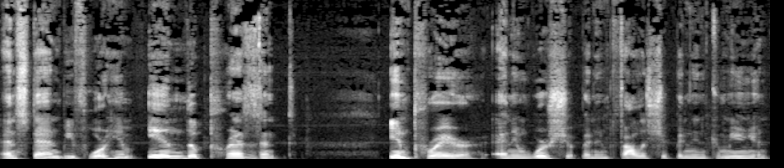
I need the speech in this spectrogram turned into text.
and stand before Him in the present in prayer and in worship and in fellowship and in communion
